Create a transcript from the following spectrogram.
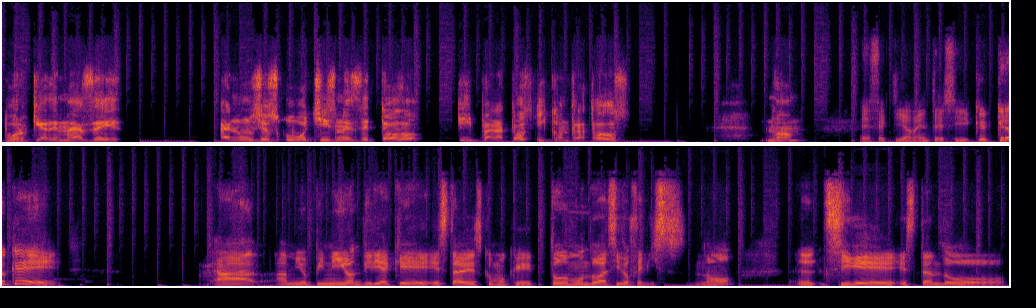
porque además de anuncios hubo chismes de todo y para todos y contra todos. ¿No? Efectivamente, sí. Creo que a, mi opinión diría que esta vez como que todo mundo ha sido feliz, ¿no? Sigue estando,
